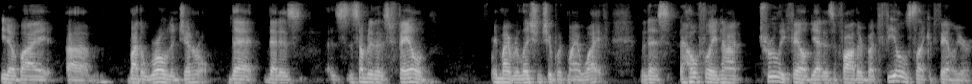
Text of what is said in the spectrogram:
you know, by um, by the world in general. That that is somebody that has failed in my relationship with my wife. That has hopefully not truly failed yet as a father, but feels like a failure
